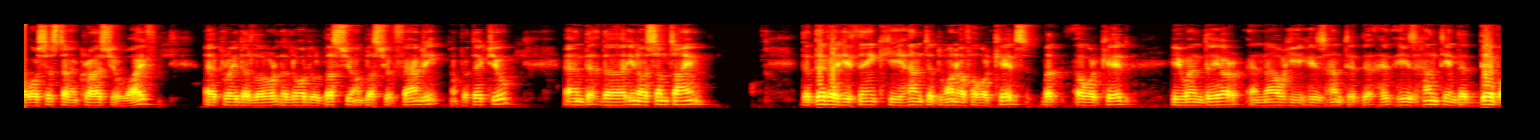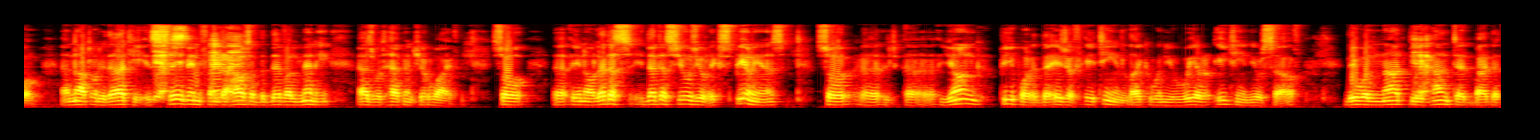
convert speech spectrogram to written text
our sister in Christ, your wife. I pray that the Lord, the Lord will bless you and bless your family and protect you. And the you know sometime the devil he think he hunted one of our kids, but our kid he went there and now he is hunted the, he's hunting the devil. And not only that, he is Yes. saving from the house of the devil many, as would happen to your wife. So uh, you know, let us let us use your experience. So uh, uh, young people at the age of 18, like when you were 18 yourself, they will not be Yeah. hunted by the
